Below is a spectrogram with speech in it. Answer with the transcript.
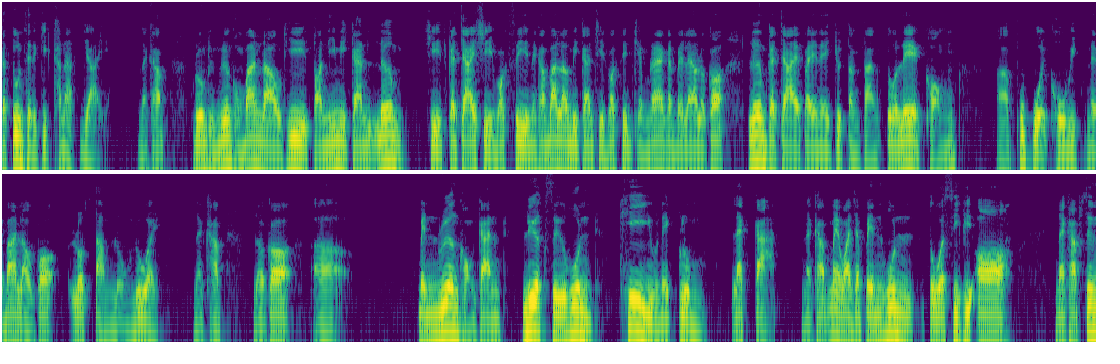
กระตุ้นเศรษฐกิจขนาดใหญ่นะครับรวมถึงเรื่องของบ้านเราที่ตอนนี้มีการเริ่มฉีดกระจายฉีดวัคซีนนะครับ บ้านเรามีการฉีดวัคซีนเข็มแรกกันไปแล้ว แล้วก็เริ่มกระจายไปในจุดต่างๆ ตัวเลขของผู้ป่วยโควิด ในบ้านเราก็ลดต่ำลงด้วยนะครับ แล้วก็เป็นเรื่องของการเลือกซื้อหุ้นที่อยู่ในกลุ่มและกาด นะครับไม่ว่าจะเป็นหุ้นตัว CPO นะครับซึ่ง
